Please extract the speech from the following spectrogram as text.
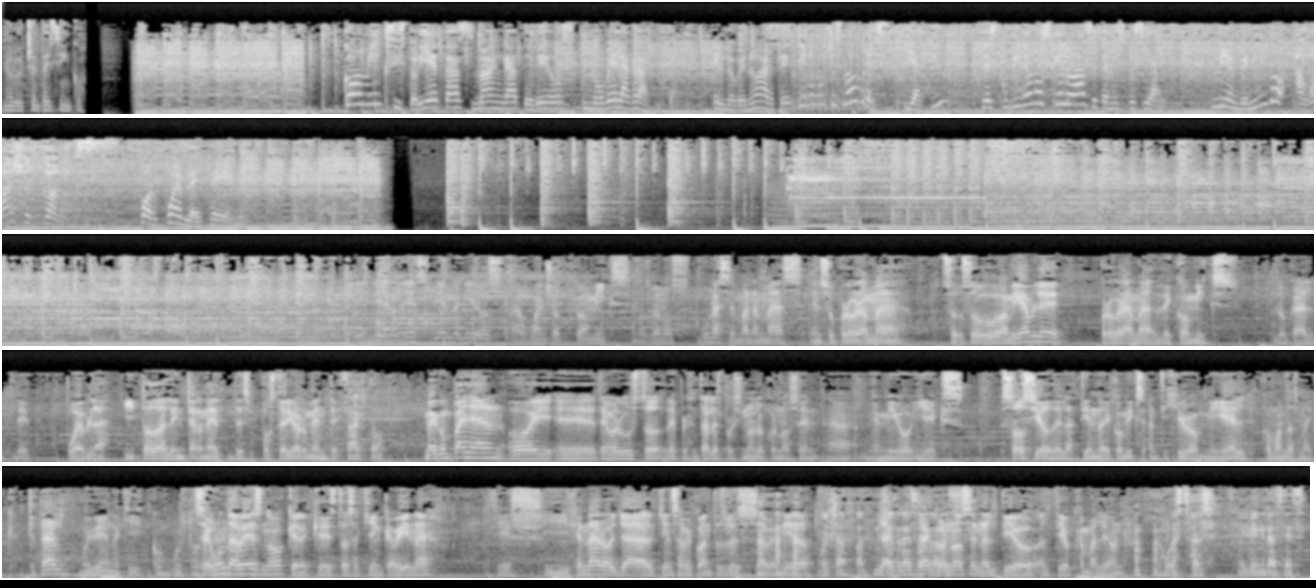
906985. Cómics, historietas, manga, tebeos, novela gráfica. El noveno arte tiene muchos nombres y aquí descubriremos qué lo hace tan especial. Bienvenido a One Shot Comics por Puebla FM. Comics. Nos vemos una semana más en su programa, su, su amigable programa de cómics local de Puebla y toda la internet posteriormente. Exacto. Me acompañan hoy, eh, tengo el gusto de presentarles por si no lo conocen a mi amigo y ex socio de la tienda de cómics Antihero, Miguel. ¿Cómo andas, Mike? ¿Qué tal? Muy bien, aquí con gusto. Segunda vez, ¿no? Que, que estás aquí en cabina. Así es. Y Genaro ya quién sabe cuántas veces ha venido. Muchas, muchas ya, gracias. ya vez. conocen al tío, al tío Camaleón. ¿Cómo estás? Muy bien, gracias.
